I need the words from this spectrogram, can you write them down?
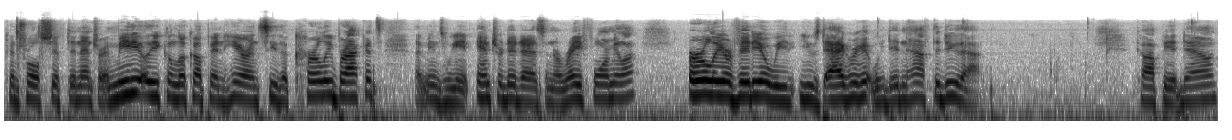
Control Shift and Enter. Immediately you can look up in here and see the curly brackets. That means we entered it as an array formula. Earlier video we used aggregate. We didn't have to do that. Copy it down.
